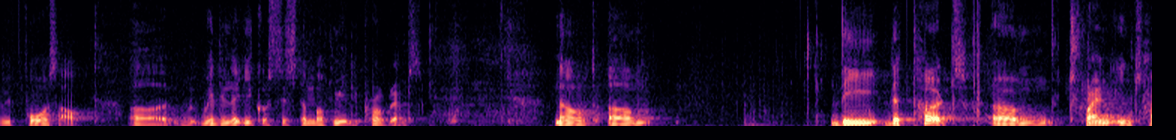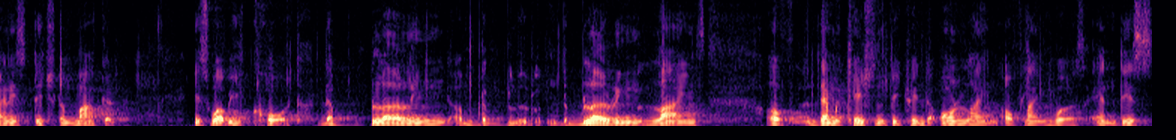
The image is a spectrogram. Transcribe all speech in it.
be forced out uh, within the ecosystem of mini programs. Now, um, the, the third um, trend in Chinese digital market is what we call the blurring, um, the, the blurring lines of demarcations between the online and offline worlds, and this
